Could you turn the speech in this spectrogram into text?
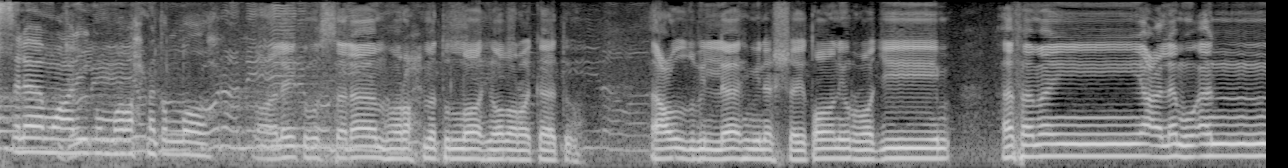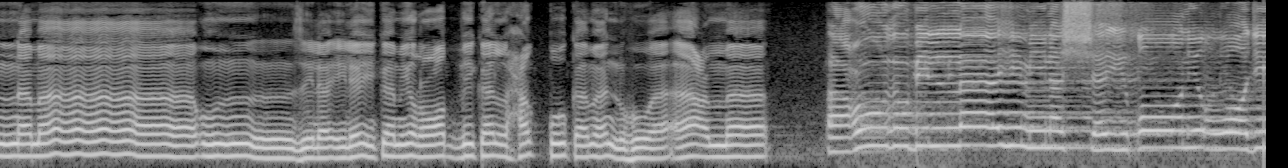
আসসালামু আলাইকুম ওয়া রাহমাতুল্লাহ। ওয়া আলাইকুম আসসালাম ওয়া রাহমাতুল্লাহি ওয়া বারাকাতুহু। আউযু বিল্লাহি মিনাশ শাইতানির রাজীম। أفمن يعلم أن ما أنزل إليك من ربك الحق كمن هو أعمى؟ أعوذ بالله من الشيطان الرجيم.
